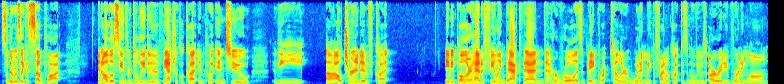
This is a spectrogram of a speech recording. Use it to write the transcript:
So there was like a subplot, and all those scenes were deleted in the theatrical cut and put into the uh, alternative cut. Amy Poehler had a feeling back then that her role as a bank teller wouldn't make the final cut because the movie was already running long.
